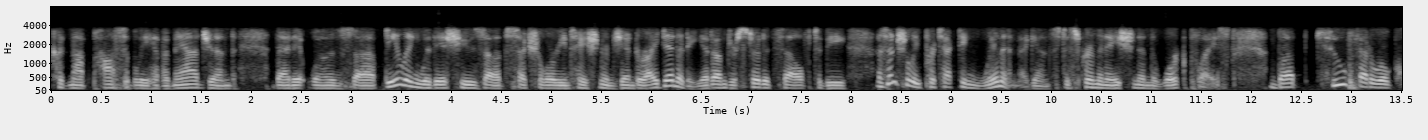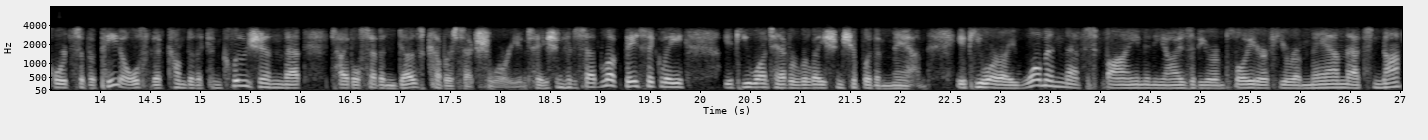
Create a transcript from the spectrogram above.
could not possibly have imagined that it was uh, dealing with issues of sexual orientation or gender identity. It understood itself to be essentially protecting women women against discrimination in the workplace. But two federal courts of appeals that come to the conclusion that Title VII does cover sexual orientation have said, look, basically, if you want to have a relationship with a man, if you are a woman, that's fine in the eyes of your employer. If you're a man, that's not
